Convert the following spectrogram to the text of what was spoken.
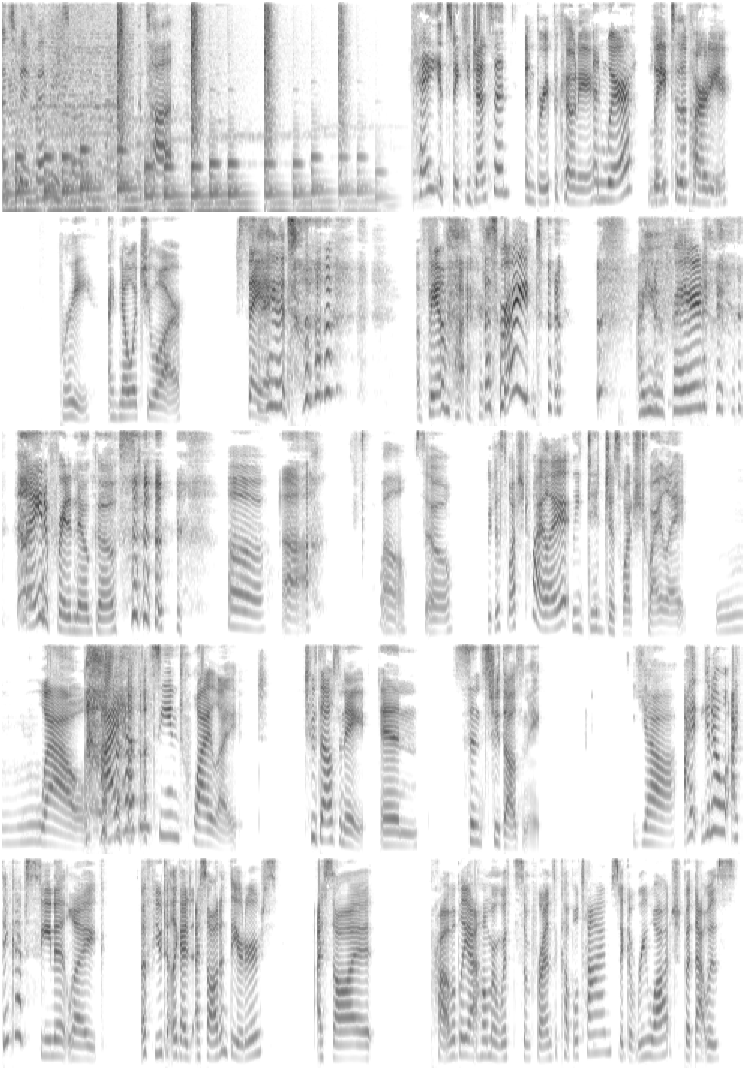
Valentine's Day Fendi song. It's hot. Hey, it's Nikki Jensen, And Brie Piccone. and we're late to the party. Brie, I know what you are. Say, Say it. it. A vampire. That's right. Are you afraid? I ain't afraid of no ghosts. oh. Ah, Well, so we just watched Twilight. we did just watch Twilight. Wow. I haven't seen Twilight 2008 and since 2008. Yeah. I you know, I think I've seen it like a few times like I, I saw it in theaters. I saw it probably at home or with some friends a couple times, like a rewatch, but that was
